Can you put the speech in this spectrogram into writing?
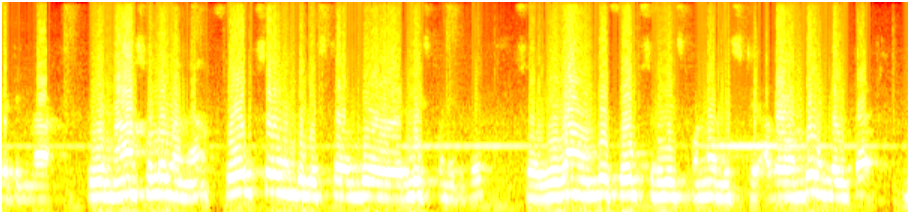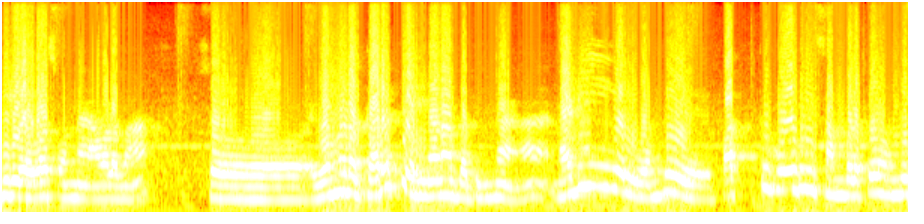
கேட்டிங்களா? இது நான் சொல்லலைங்க ஃபோர்ப்ஸே வந்து லிஸ்ட்டை வந்து ரிலீஸ் பண்ணியிருக்கு. ஸோ இதுதான் வந்து ஃபோர்ப்ஸ் ரிலீஸ் பண்ண லிஸ்ட் அதை வந்து உங்கள்கிட்ட வீடியோவாக சொன்னேன் அவ்வளோதான் ஸோ என்னோட கருத்து என்னன்னா பார்த்தீங்கன்னா நடிகைகள் வந்து பத்து கோடி சம்பளத்தை வந்து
